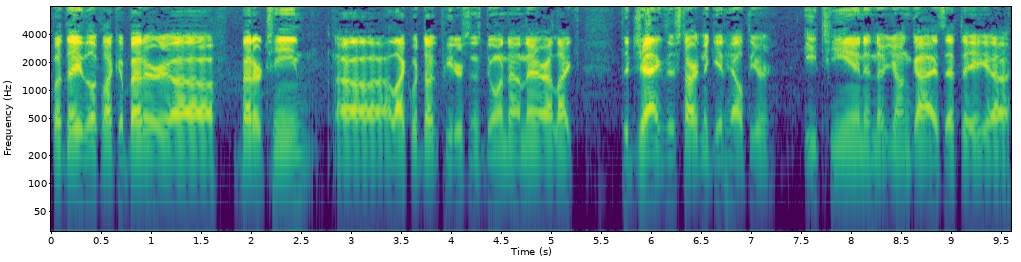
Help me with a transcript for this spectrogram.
but they look like a better uh, better team. Uh, I like what Doug Pederson's doing down there. I like the Jags are starting to get healthier. ETN and their young guys that they uh,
